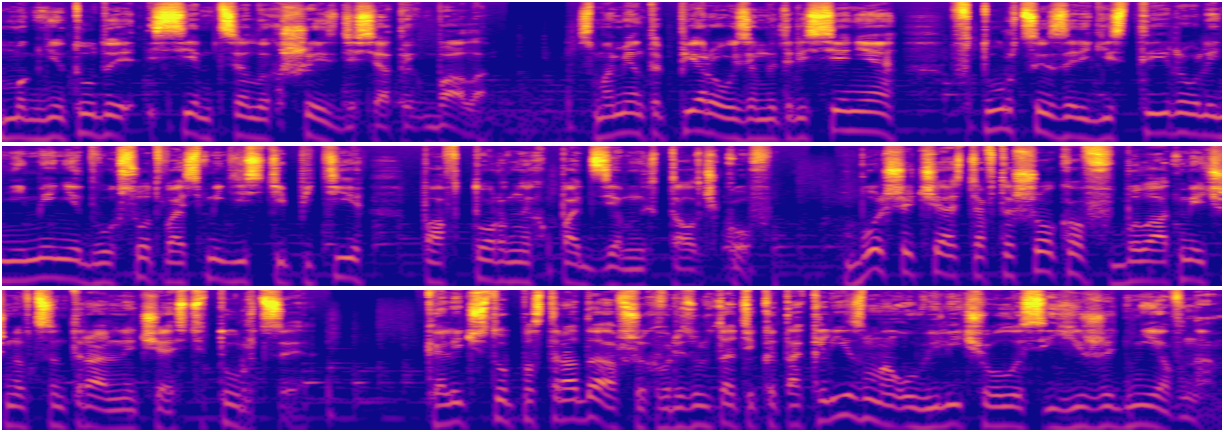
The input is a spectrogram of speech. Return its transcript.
магнитудой 7,6 балла. С момента первого землетрясения в Турции зарегистрировали не менее 285 повторных подземных толчков. Большая часть автошоков была отмечена в центральной части Турции. Количество пострадавших в результате катаклизма увеличивалось ежедневно.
